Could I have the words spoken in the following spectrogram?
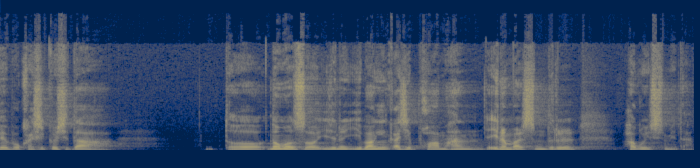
회복하실 것이다. 더 넘어서 이제는 이방인까지 포함한 이런 말씀들을 하고 있습니다.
